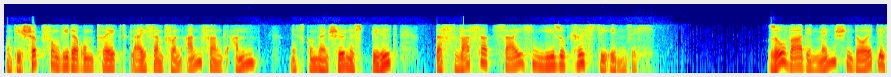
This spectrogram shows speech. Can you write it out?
und die Schöpfung wiederum trägt gleichsam von Anfang an, jetzt kommt ein schönes Bild, das Wasserzeichen Jesu Christi in sich. So war den Menschen deutlich,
